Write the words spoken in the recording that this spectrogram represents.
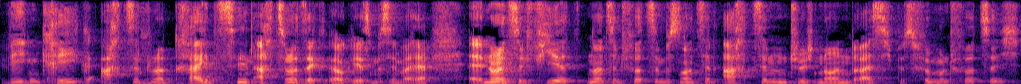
Wegen Krieg 1813, 1806, okay, ist ein bisschen weiter her. Äh, 1904, 1914 bis 1918 und natürlich 39 bis 45.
